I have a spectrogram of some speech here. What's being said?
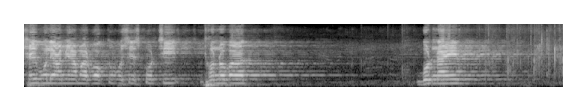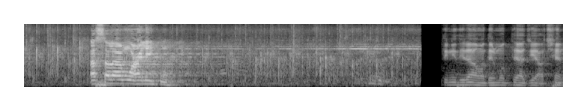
সেই বলে আমি আমার বক্তব্য শেষ করছি। ধন্যবাদ। Good night. আসসালামু আলাইকুম। প্রতিনিধিরা আমাদের মধ্যে আজই আছেন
